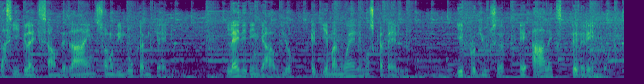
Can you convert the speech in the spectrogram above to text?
la sigla e il sound design sono di Luca Micheli. L'editing audio è di Emanuele Moscatelli. Il producer è Alex Peverengo.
